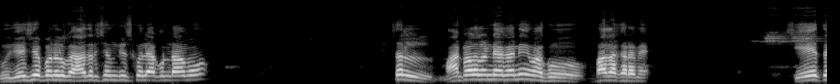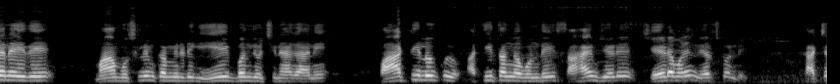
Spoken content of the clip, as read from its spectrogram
నువ్వు చేసే పనులకు ఆదర్శం తీసుకోలేకుండాము? అసలు మాట్లాడాలన్నా కానీ మాకు బాధాకరమే. చేతనేది మా ముస్లిం కమ్యూనిటీకి ఏ ఇబ్బంది వచ్చినా కానీ పార్టీలకు అతీతంగా ఉండి సహాయం చేయడం చేయడం అనేది నేర్చుకోండి. కక్ష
